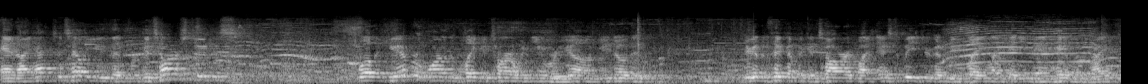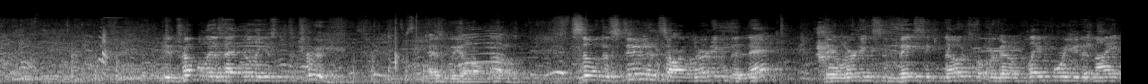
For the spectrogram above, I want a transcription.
And I have to tell you that for guitar students, well, if you ever wanted to play guitar when you were young, you know that you're going to pick up a guitar and by next week you're going to be playing like Eddie Van Halen, right? The trouble is that really isn't the truth, as we all know. So the students are learning the neck, they're learning some basic notes. What we're going to play for you tonight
